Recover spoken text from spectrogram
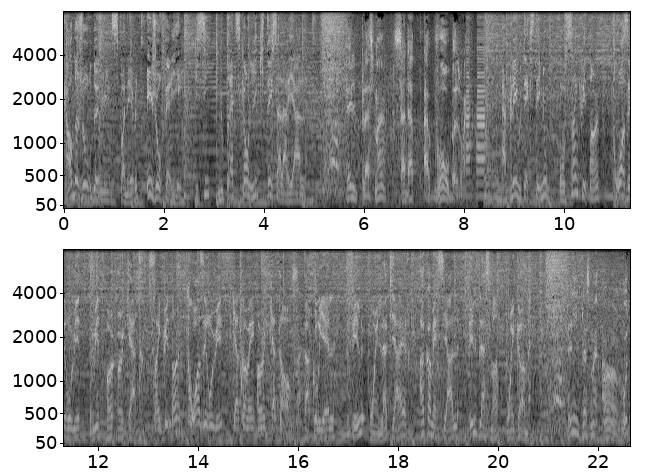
quart de jour de nuit disponible et jours fériés. Ici, nous pratiquons l'équité salariale. Phil Placement s'adapte à vos besoins. Appelez ou textez-nous au 581 308 8114. 581 308 8114. Par courriel fil.lapierre à commercial filplacement.com. Phil Placement en route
